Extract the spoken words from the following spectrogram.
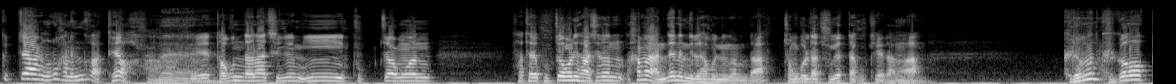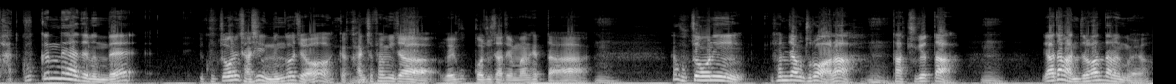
끝장으로 가는 것 같아요. 아, 네. 이게 더군다나 지금 이 국정원 사태를 국정원이 사실은 하면 안 되는 일을 하고 있는 겁니다. 정보를 다 주겠다 국회에다가. 음. 그러면 그거 받고 끝내야 되는데 국정원이 자신 있는 거죠. 그러니까 간첩 혐의자 외국 거주자들만 했다. 음. 국정원이 현장 들어와라. 음. 다 주겠다. 음. 야당 안 들어간다는 거예요.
